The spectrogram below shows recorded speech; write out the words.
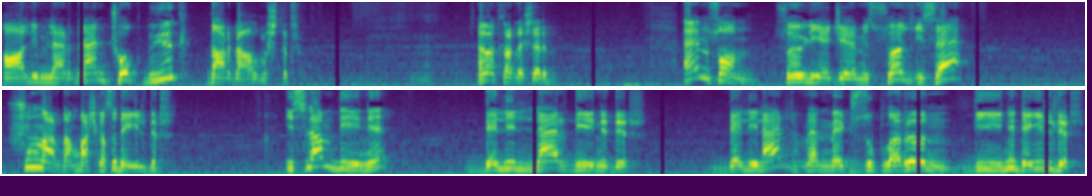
alimlerden çok büyük darbe almıştır. Evet kardeşlerim. En son söyleyeceğimiz söz ise şunlardan başkası değildir. İslam dini deliller dinidir. Deliller ve meczupların dini değildir.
